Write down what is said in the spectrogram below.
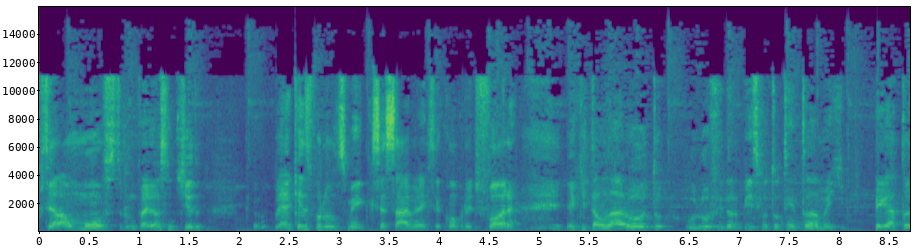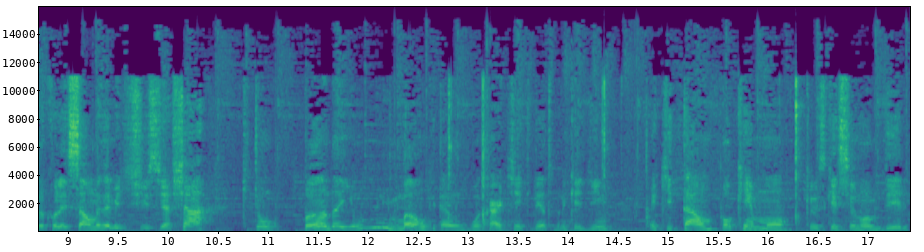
sei lá, um monstro, não faz nenhum sentido. É aqueles produtos meio que você sabe, né? Que você compra de fora. E aqui tá o Naruto, o Luffy do One Piece, que eu tô tentando meio que pegar toda a coleção, mas é meio difícil de achar. Aqui tem um panda e um limão que tem uma cartinha aqui dentro, um brinquedinho. E aqui tá um Pokémon, que eu esqueci o nome dele.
